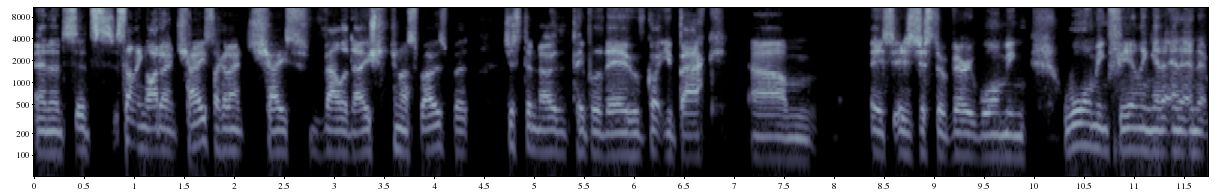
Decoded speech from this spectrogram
and it's it's something I don't chase. Like I don't chase validation, I suppose, but just to know that people are there who've got your back um, is, is just a very warming, warming feeling. And, and, and it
